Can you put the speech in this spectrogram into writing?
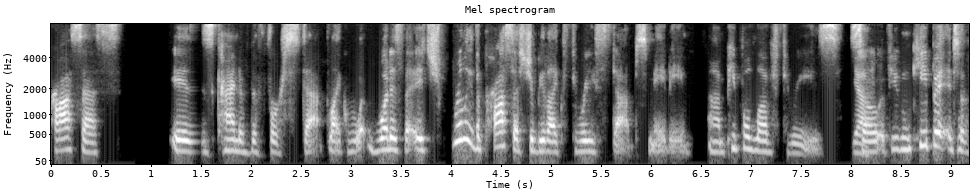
process is kind of the first step. Like what what is the? It's really the process should be like three steps maybe. Um, people love threes, yeah. so if you can keep it into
